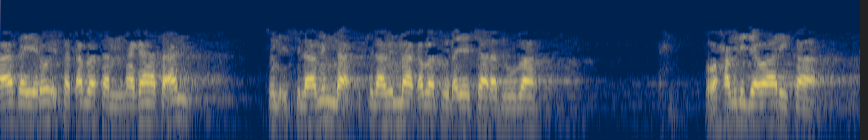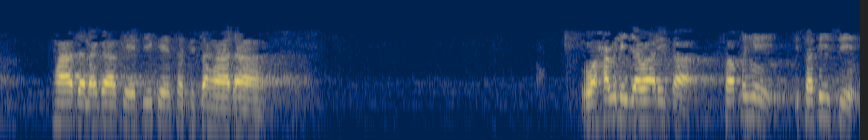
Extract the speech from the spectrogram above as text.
هذا يرو إذا قبة نجاه أن سن إسلامنا إسلامنا لا يجار دوبا. وحبل جوارك. هذا نجا كيفي كيسة تهادا وحبل جوارك. فقه إستيسي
